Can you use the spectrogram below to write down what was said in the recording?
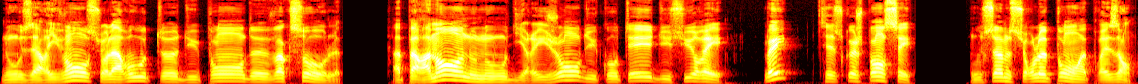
Nous arrivons sur la route du pont de Vauxhall. Apparemment, nous nous dirigeons du côté du Surrey. Oui, c'est ce que je pensais. Nous sommes sur le pont à présent.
